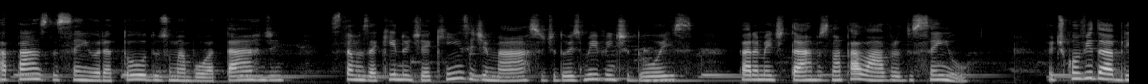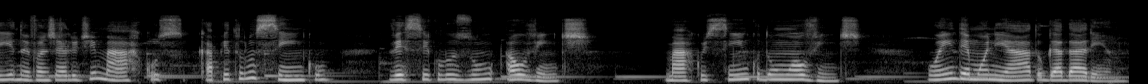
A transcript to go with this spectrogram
A paz do Senhor a todos, uma boa tarde. Estamos aqui no dia 15 de março de 2022 para meditarmos na palavra do Senhor. Eu te convido a abrir no Evangelho de Marcos, capítulo 5, versículos 1 ao 20. Marcos 5, do 1 ao 20. O endemoniado Gadareno.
